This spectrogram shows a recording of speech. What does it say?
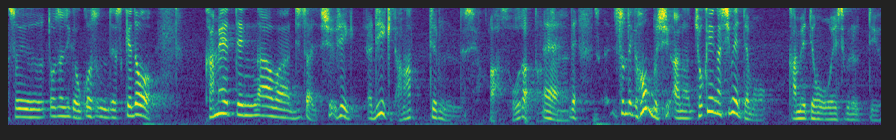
そういう倒産事件を起こすんですけど加盟店側は実は収益利益で上がってるんですよ。あそうだったんですね、ええ、でそその時本部しあの直営が閉めても加盟店を応援してくれるっていう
